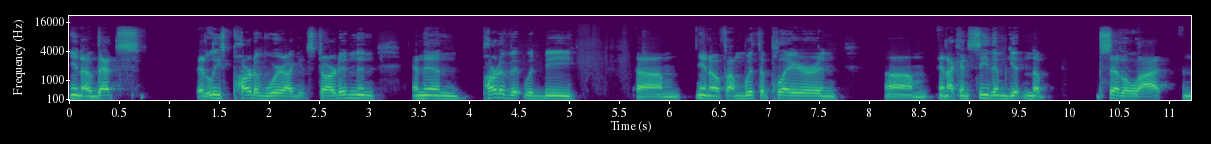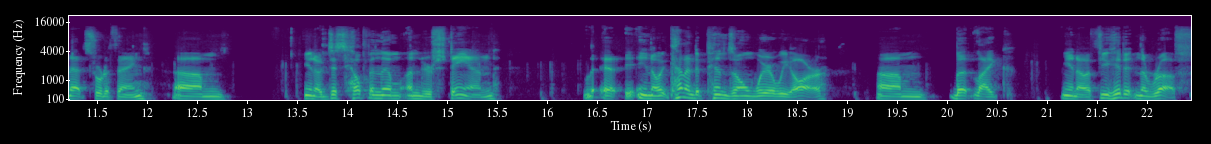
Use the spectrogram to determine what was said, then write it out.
you know, that's at least part of where I get started, and then and then part of it would be, um, you know, if I'm with a player and um, and I can see them getting upset a lot and that sort of thing. Um, you know, just helping them understand. Uh, you know, it kind of depends on where we are. Um, but like, you know, if you hit it in the rough,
